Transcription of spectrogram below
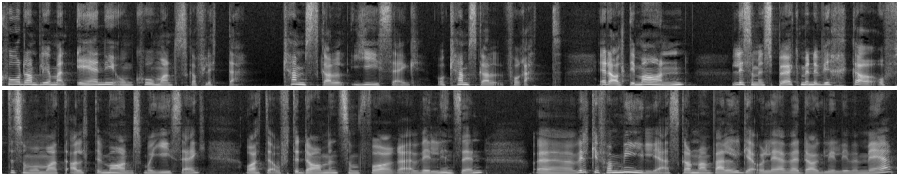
Hvordan blir man enig om hvor man skal flytte? Hvem skal gi seg, og hvem skal få rett? Er det alltid mannen? Litt som en spøk, men det virker ofte som om at det alltid er mannen som må gi seg, og at det er ofte damen som får eh, viljen sin. Eh, hvilken familie skal man velge å leve dagliglivet med?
